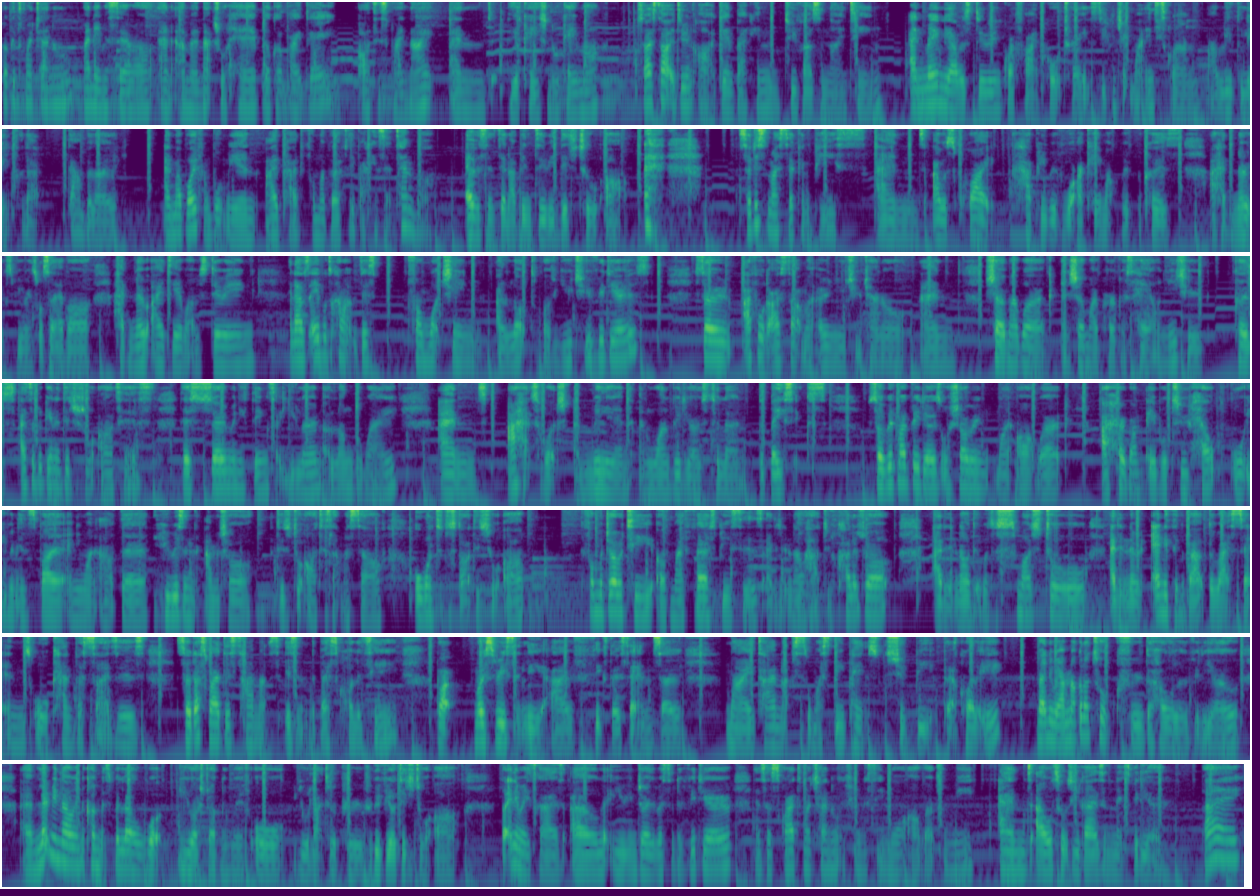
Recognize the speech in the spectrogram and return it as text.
welcome to my channel. My name is Sarah and I'm a natural hair blogger by day, artist by night and the occasional gamer. So I started doing art again back in 2019 and mainly I was doing graphite portraits. You can check my Instagram, I'll leave the link for that down below. And my boyfriend bought me an iPad for my birthday back in September. Ever since then I've been doing digital art. so this is my second piece and I was quite happy with what I came up with because I had no experience whatsoever, had no idea what I was doing, and I was able to come up with this from watching a lot of YouTube videos. So I thought I'd start my own YouTube channel and show my work and show my progress here on YouTube because as a beginner digital artist there's so many things that you learn along the way and I had to watch a million and one videos to learn the basics. So with my videos or showing my artwork I hope I'm able to help or even inspire anyone out there who is an amateur digital artist like myself or wanted to start digital art for majority of my first pieces I didn't know how to color drop. I didn't know there was a smudge tool. I didn't know anything about the right settings or canvas sizes. So that's why this time lapse isn't the best quality. But most recently I've fixed those settings so my time lapses or my speed paints should be better quality but anyway i'm not going to talk through the whole video. Um, let me know in the comments below what you are struggling with or you would like to improve with your digital art. But anyways guys i'll let you enjoy the rest of the video and subscribe to my channel if you want to see more artwork from me. And i will talk to you guys in the next video. Bye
